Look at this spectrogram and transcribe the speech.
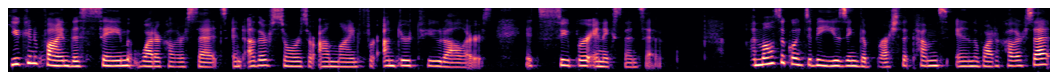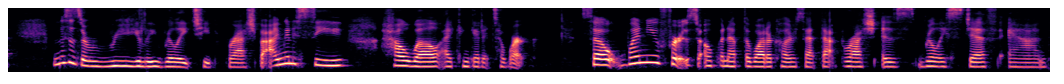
you can find the same watercolor sets in other stores or online for under $2. It's super inexpensive. I'm also going to be using the brush that comes in the watercolor set. And this is a really, really cheap brush, but I'm going to see how well I can get it to work. So when you first open up the watercolor set, that brush is really stiff and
